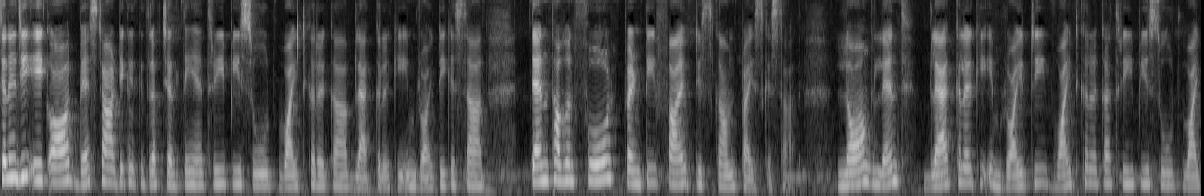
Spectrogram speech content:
चलें जी, एक और बेस्ट आर्टिकल की तरफ़ चलते हैं। Three piece suit white colour का ब्लैक कलर की एम्ब्रॉयडरी के साथ ten thousand four twenty five discount price के साथ। लॉन्ग लेंथ ब्लैक कलर की एम्ब्रॉयडरी वाइट कलर का three piece suit white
